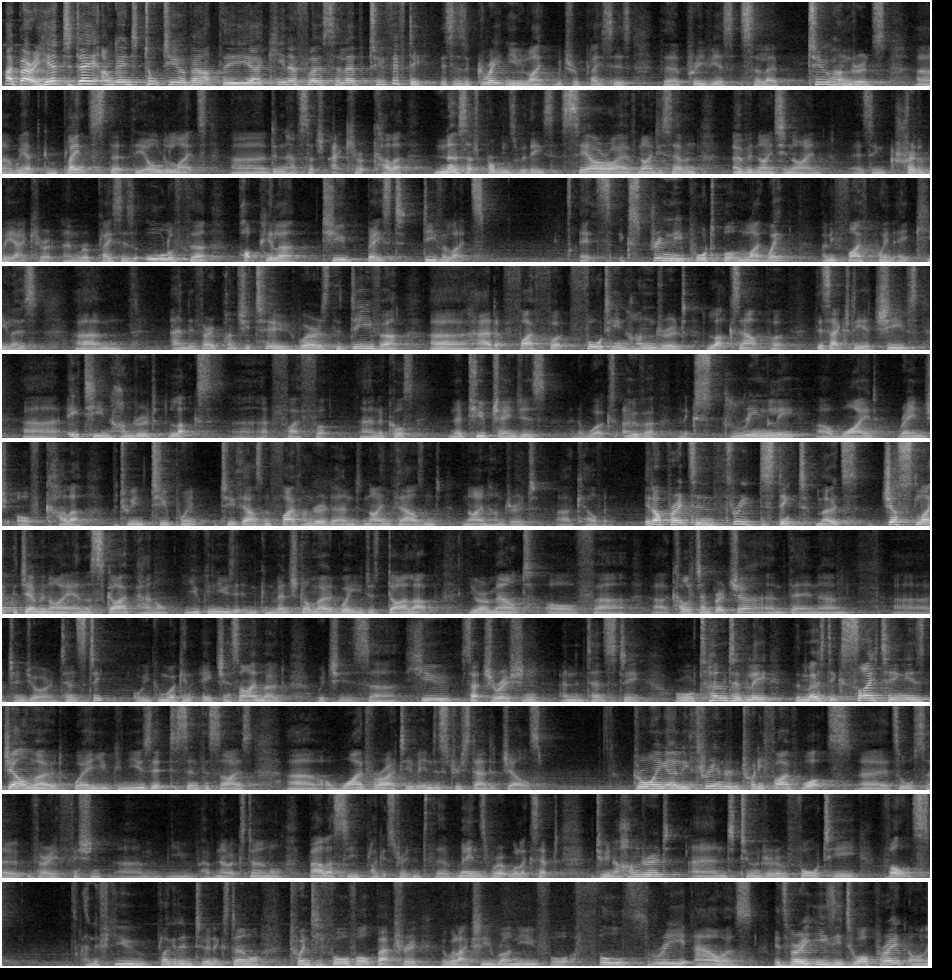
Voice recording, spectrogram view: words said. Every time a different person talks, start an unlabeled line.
Hi, Barry here. Today I'm going to talk to you about the uh, Kino Flo Celeb 250. This is a great new light which replaces the previous Celeb 200s. Uh, we had complaints that the older lights uh, didn't have such accurate colour. No such problems with these. CRI of 97 over 99 is incredibly accurate and replaces all of the popular tube-based Diva lights. It's extremely portable and lightweight, only 5.8 kilos. Um, and it's very punchy too. Whereas the Diva uh, had a 5 foot 1400 lux output, this actually achieves uh, 1800 lux uh, at 5 foot. And of course, no tube changes, and it works over an extremely uh, wide range of color between 2,500 and 9,900 uh, Kelvin. It operates in three distinct modes, just like the Gemini and the Sky panel. You can use it in conventional mode where you just dial up your amount of uh, uh, color temperature and then um, uh, change your intensity. Or you can work in HSI mode, which is uh, hue, saturation and intensity. Or alternatively, the most exciting is gel mode, where you can use it to synthesize uh, a wide variety of industry standard gels. Drawing only 325 watts, uh, it's also very efficient. Um, you have no external ballast, so you plug it straight into the mains where it will accept between 100 and 240 volts. And if you plug it into an external 24 volt battery, it will actually run you for a full three hours. It's very easy to operate on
